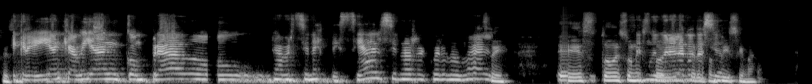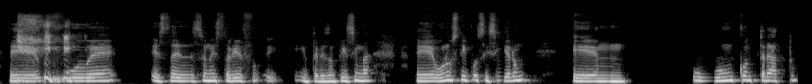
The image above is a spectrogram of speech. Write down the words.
Que creían que habían comprado una versión especial, si no recuerdo mal. Sí, esto es una historia interesantísima. Eh, esta es una historia interesantísima. Eh, unos tipos hicieron em, un contrato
